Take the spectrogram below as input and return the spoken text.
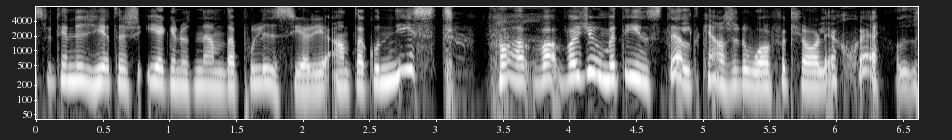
SVT Nyheters egenutnämnda polisserie Antagonist var, var, var ljummet inställd, kanske då av förklarliga skäl.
